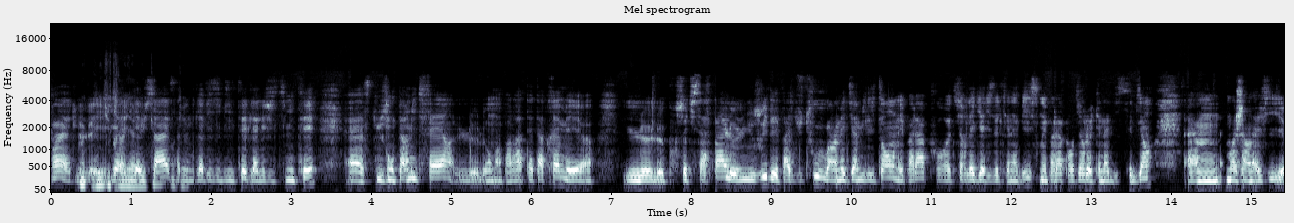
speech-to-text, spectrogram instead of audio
Ouais, il y, a eu ça, ça donne de la visibilité, de la légitimité. Euh, ce qu'ils ont permis de faire, le, on en parlera peut-être après, mais euh, le, pour ceux qui savent pas, le Newsweed n'est pas du tout un média militant. On n'est pas là pour dire légaliser le cannabis, on n'est pas là pour dire le cannabis c'est bien. moi, j'ai un avis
